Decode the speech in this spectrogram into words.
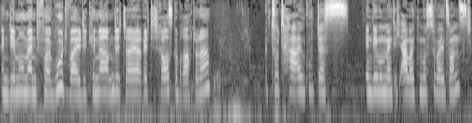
In dem Moment voll gut, weil die Kinder haben dich da ja richtig rausgebracht, oder? Total gut, dass in dem Moment ich arbeiten musste, weil sonst,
